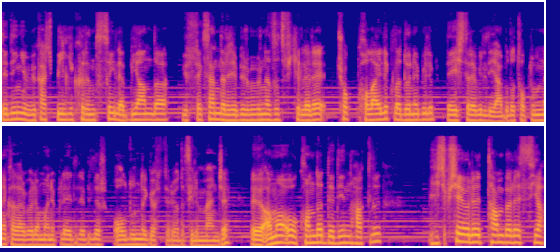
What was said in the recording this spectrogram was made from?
dediğin gibi birkaç bilgi kırıntısıyla bir anda 180 derece birbirine zıt fikirlere çok kolaylıkla dönebilip değiştirebildi. Yani bu da toplumun ne kadar böyle manipüle edilebilir olduğunu da gösteriyordu film bence. Ee, ama o konuda dediğin haklı. Hiçbir şey öyle tam böyle siyah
